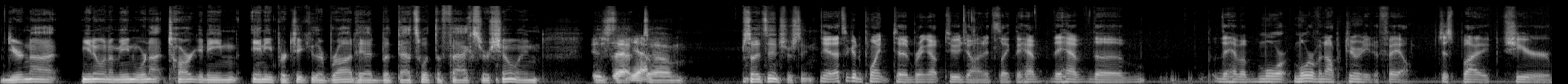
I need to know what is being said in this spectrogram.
You're not. You know what I mean? We're not targeting any particular broadhead, but that's what the facts are showing. Is that Yeah. um, so? It's interesting. Yeah, that's a good point to bring up too, John. It's like they have they have the they have a more more of an opportunity to fail just by sheer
